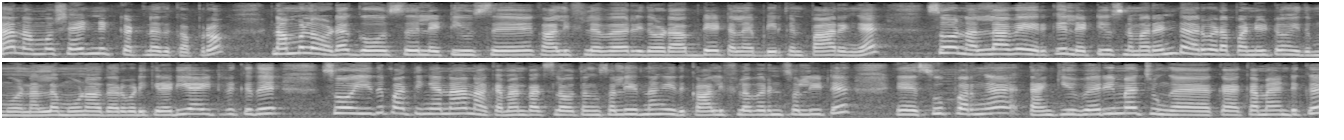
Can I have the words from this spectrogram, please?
தான் நம்ம ஷெட் நெட் கட்டினதுக்கப்புறம் நம்மளோட கோஸு லெட்யூஸு காலிஃப்ளவர் இதோட அப்டேட் எல்லாம் எப்படி இருக்குன்னு பாருங்கள் ஸோ நல்லாவே இருக்குது லெட்யூஸ் நம்ம ரெண்டு அறுவடை பண்ணிட்டோம். இது மூ நல்ல மூணாவது அறுவடைக்கு ரெடி ஆகிட்டு இருக்குது. ஸோ இது பார்த்தீங்கன்னா நான் கமெண்ட் பாக்ஸில் ஒருத்தவங்க சொல்லியிருந்தாங்க இது காலிஃப்ளவர்னு சொல்லிட்டு. ஏ, சூப்பருங்க. தேங்க்யூ வெரி மச் உங்கள் க கமெண்டுக்கு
